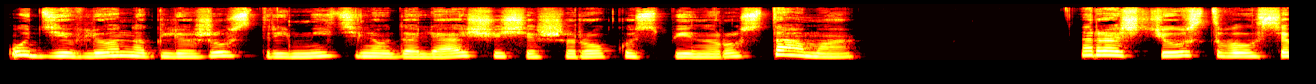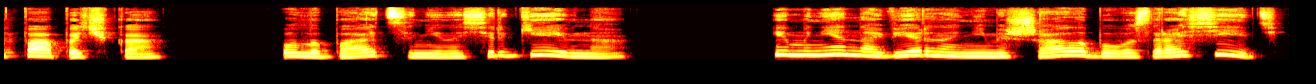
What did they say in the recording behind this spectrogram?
Удивленно гляжу в стремительно удаляющуюся широкую спину Рустама. «Расчувствовался папочка», — улыбается Нина Сергеевна. «И мне, наверное, не мешало бы возразить,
